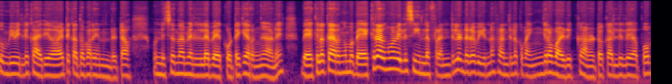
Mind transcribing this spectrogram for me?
തുമ്പി വലിയ കാര്യമായിട്ട് കഥ പറയുന്നുണ്ട് കേട്ടോ. ഉണ്ണിച്ചൻ എന്താ മെല്ലെ ബാക്കോട്ടേക്ക് ഇറങ്ങുകയാണ്. ബാക്കിലൊക്കെ ഇറങ്ങുമ്പോൾ ബാക്കിൽ ഇറങ്ങുമ്പോൾ വലിയ സീനില്ല ഫ്രണ്ടിലുണ്ടല്ലോ വീടിന്റെ ഫ്രണ്ടിലൊക്കെ ഭയങ്കര വഴുക്കാണ് കേട്ടോ കല്ലിൽ അപ്പം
